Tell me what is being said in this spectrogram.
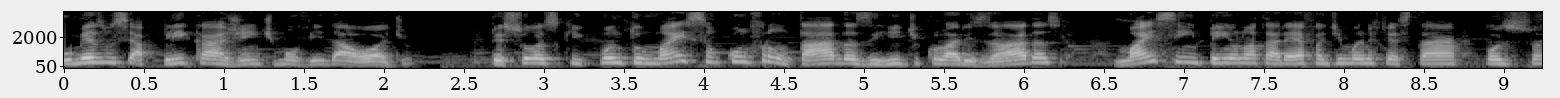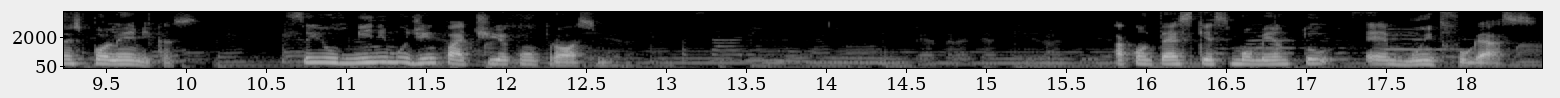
O mesmo se aplica a gente movida a ódio. Pessoas que, quanto mais são confrontadas e ridicularizadas, mais se empenham na tarefa de manifestar posições polêmicas, sem o mínimo de empatia com o próximo. Acontece que esse momento é muito fugaz.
